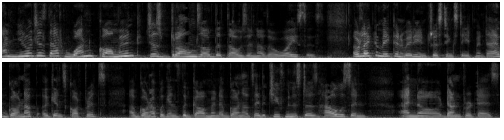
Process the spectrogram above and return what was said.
And you know, just that one comment just drowns out the thousand other voices. I would like to make a very interesting statement. I have gone up against corporates, I've gone up against the government, I've gone outside the chief minister's house and, and uh, done protests.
